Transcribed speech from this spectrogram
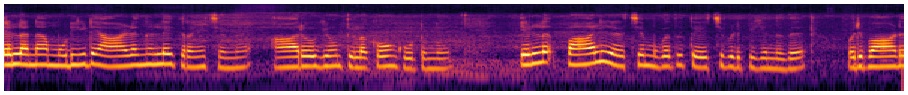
എള്ളെണ്ണ മുടിയുടെ ആഴങ്ങളിലേക്ക് ഇറങ്ങിച്ചെന്ന് ആരോഗ്യവും തിളക്കവും കൂട്ടുന്നു. എള്ള് പാലിലരച്ച് മുഖത്ത് തേച്ച് പിടിപ്പിക്കുന്നത് ഒരുപാട്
